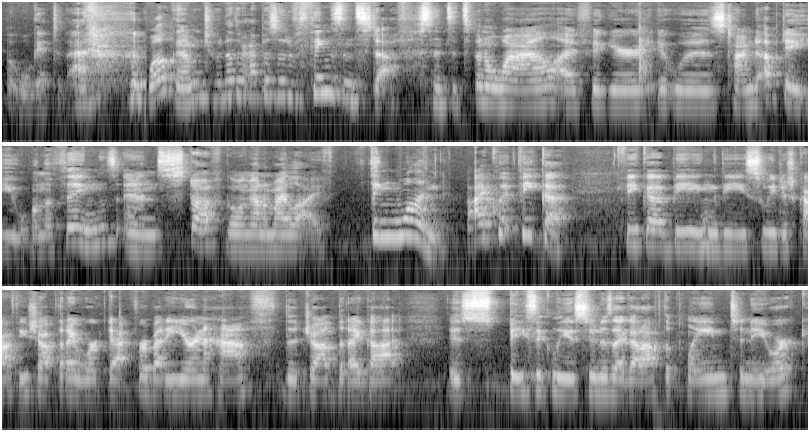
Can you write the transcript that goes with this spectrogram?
but we'll get to that. Welcome to another episode of Things and Stuff. Since it's been a while, I figured it was time to update you on the things and stuff going on in my life. Thing one, I quit Fika. Fika being the Swedish coffee shop that I worked at for about a year and a half. The job that I got is basically as soon as I got off the plane to New York.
